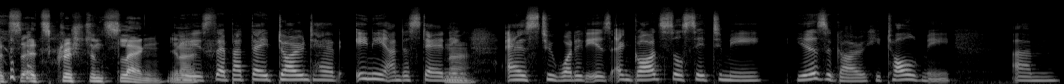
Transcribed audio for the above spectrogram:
it's it's Christian slang, you know. yes, but they don't have any understanding No. as to what it is. And God still said to me years ago. He told me, um,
